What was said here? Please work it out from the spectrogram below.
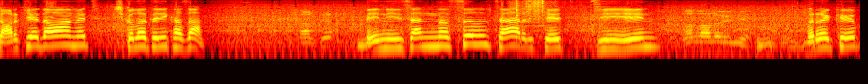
Şarkıya devam et. Çikolatayı kazan. Şarkı? Beni sen nasıl terk ettin? Vallahi onu bilmiyorum. Bırakıp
